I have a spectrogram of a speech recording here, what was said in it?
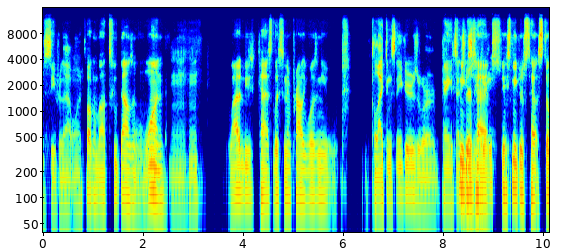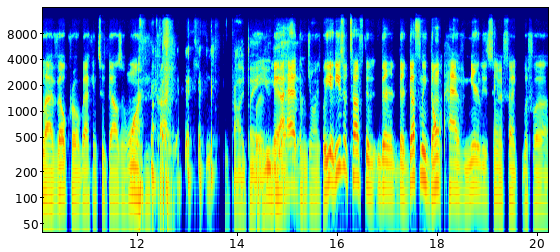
see for that one. Talking about 2001. hmm A lot of these cats listening probably wasn't even collecting sneakers or paying attention sneakers to had sneakers. sneakers still had Velcro back in 2001. Probably. probably playing But, yeah, I had them joints. But yeah, these are tough. They're they're they definitely don't have nearly the same effect with uh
